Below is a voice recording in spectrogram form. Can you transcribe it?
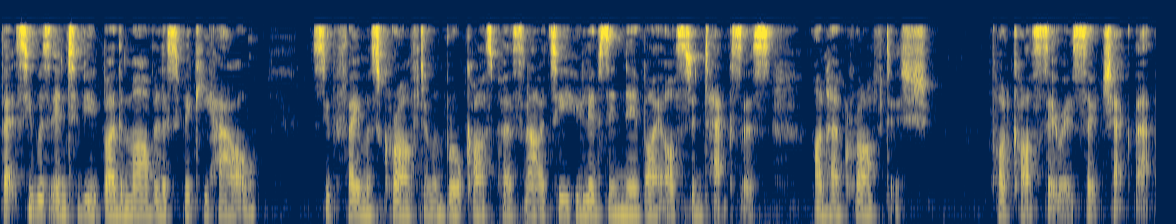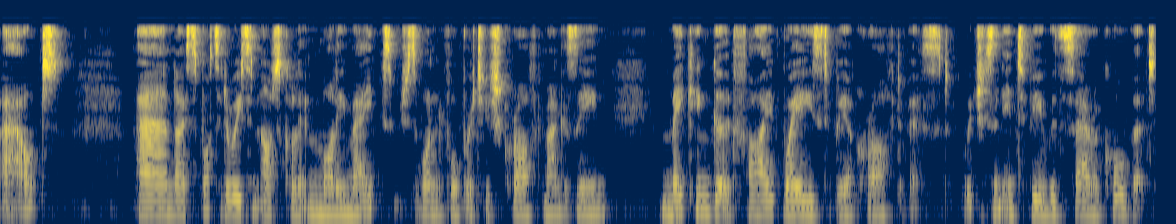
Betsy was interviewed by the marvellous Vickie Howell, super famous crafter and broadcast personality who lives in nearby Austin, Texas, on her Craftish podcast series, so check that out. And I spotted a recent article in Molly Makes, which is a wonderful British craft magazine, Making Good Five Ways to Be a Craftivist, which is an interview with Sarah Corbett,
